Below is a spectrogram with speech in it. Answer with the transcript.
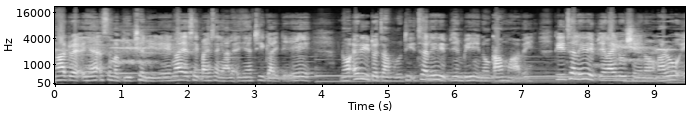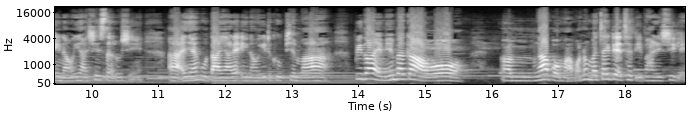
ငါအတွက်အရန်အဆင်မပြေဖြစ်နေတယ်ငါရဲ့စိတ်ပိုင်းဆိုင်ရာလည်းအရန်ထိကြိုက်တယ်เนาะအဲ့ဒီအတွက်ကြောင့်မလို့ဒီအချက်လေးတွေပြင်ပေးရင်တော့ကောင်းမှာပဲဒီအချက်လေးတွေပြင်လိုက်လို့ရှိရင်တော့ငါတို့အိမ်တော်ကြီးဟာရှေ့ဆက်လို့ရှိရင်အာအရန်ကိုตายရတဲ့အိမ်တော်ကြီးတစ်ခုဖြစ်မှာပြီးတော့ရင်မင်းဘက်ကရောအမ်ငါပေါ်မှာပေါ့နော်မကြိုက်တဲ့အချက်တွေဘာတွေရှိလဲ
